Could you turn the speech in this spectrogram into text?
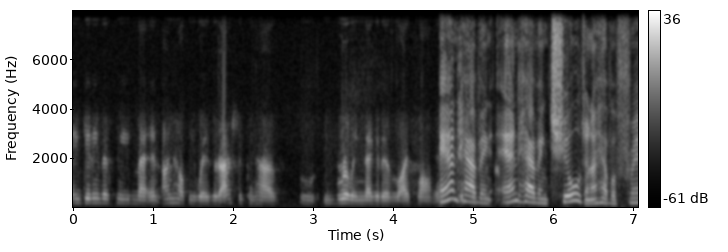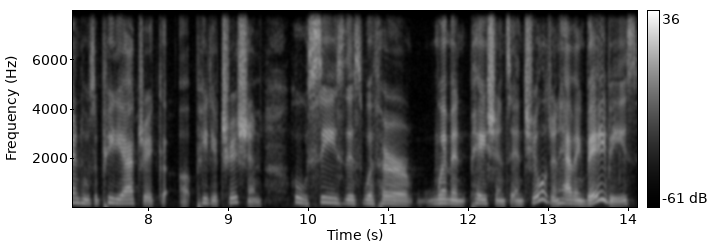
and getting this need met in unhealthy ways that actually can have really negative lifelong and having and having children i have a friend who's a pediatric uh, pediatrician who sees this with her women patients and children having babies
